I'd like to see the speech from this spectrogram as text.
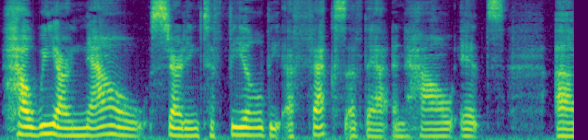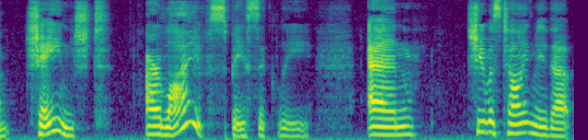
how we are now starting to feel the effects of that and how it's um, changed our lives, basically. And she was telling me that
